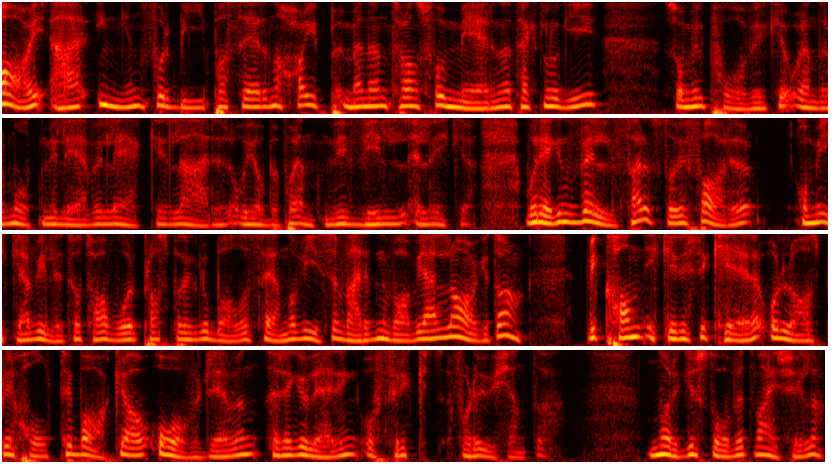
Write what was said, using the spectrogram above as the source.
AI er ingen forbipasserende hype, men en transformerende teknologi som vil påvirke og endre måten vi lever, leker, lærer og jobber på, enten vi vil eller ikke. Vår egen velferd står i fare om vi ikke er villige til å ta vår plass på den globale scenen og vise verden hva vi er laget av. Vi kan ikke risikere å la oss bli holdt tilbake av overdreven regulering og frykt for det ukjente. Norge står ved et veiskille.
